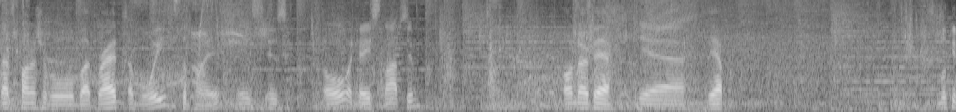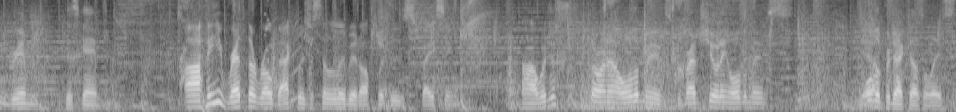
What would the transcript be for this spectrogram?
That's punishable, but Brad avoids the punish. Is is. Oh, okay. He snipes him. Oh, no fair. Yeah. Yep. It's looking grim, this game. Uh, I think he read the roll back was just a little bit off with his spacing. Uh, we're just throwing out all the moves. The red shielding all the moves. All the projectiles, at least.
